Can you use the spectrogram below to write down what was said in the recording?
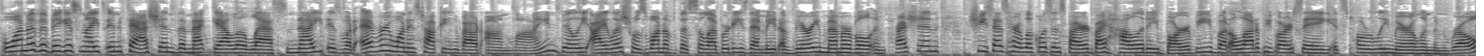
One of the biggest nights in fashion, the Met Gala last night, is what everyone is talking about online. Billie Eilish was one of the celebrities that made a very memorable impression. She says her look was inspired by Holiday Barbie, but a lot of people are saying it's totally Marilyn Monroe.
